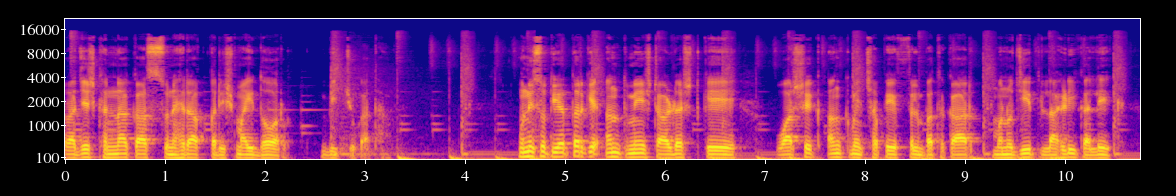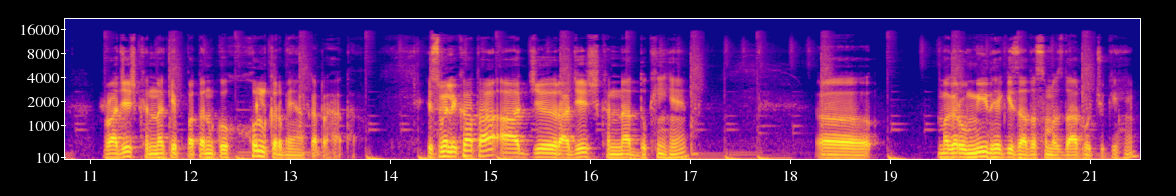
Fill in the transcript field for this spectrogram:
राजेश खन्ना का सुनहरा करिश्माई दौर बीत चुका था। उन्नीस सौ तिहत्तर के अंत में स्टारडस्ट के वार्षिक अंक में छपे फ़िल्म पत्रकार मनोजीत लाहिड़ी का लेख राजेश खन्ना के पतन को खुलकर बयां कर रहा था। इसमें लिखा था, आज राजेश खन्ना दुखी हैं मगर उम्मीद है कि ज़्यादा समझदार हो चुके हैं।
